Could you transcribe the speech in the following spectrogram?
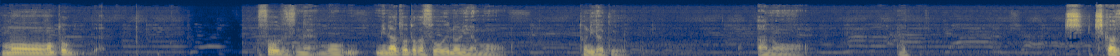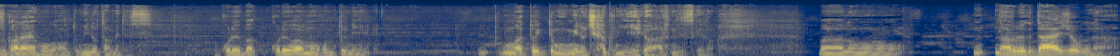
もう本当そうですね。もう港とかそういうのにはもうとにかくあの近づかない方が本当身のためです。こればこれはもう本当にまあといっても海の近くに家はあるんですけど。まああのなるべく大丈夫な、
